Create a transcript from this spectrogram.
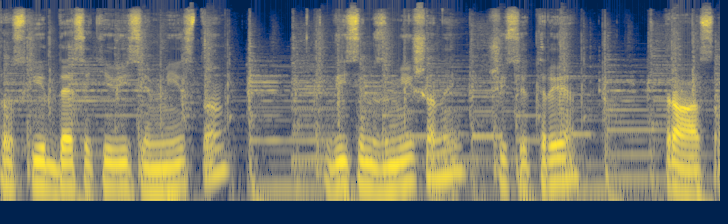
розхід 10,8 місто, 8 змішаний, 6,3 траса.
